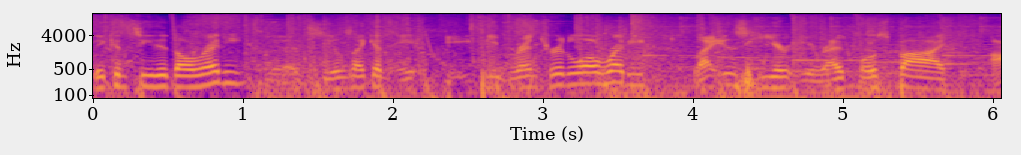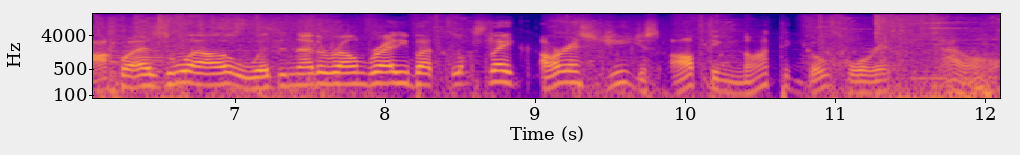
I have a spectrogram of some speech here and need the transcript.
they conceded already. Yeah, it feels like an AP Bren turtle already. Light is here, Irad close by. Aqua as well with another realm ready, but looks like RSG just opting not to go for it at all.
